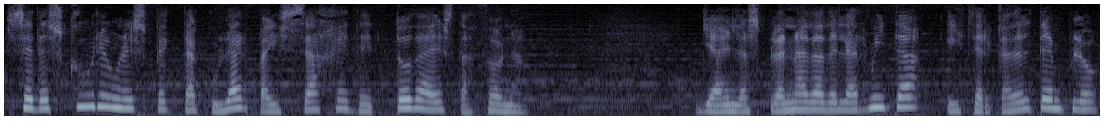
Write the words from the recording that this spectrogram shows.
se descubre un espectacular paisaje de toda esta zona. Ya en la explanada de la ermita y cerca del templo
